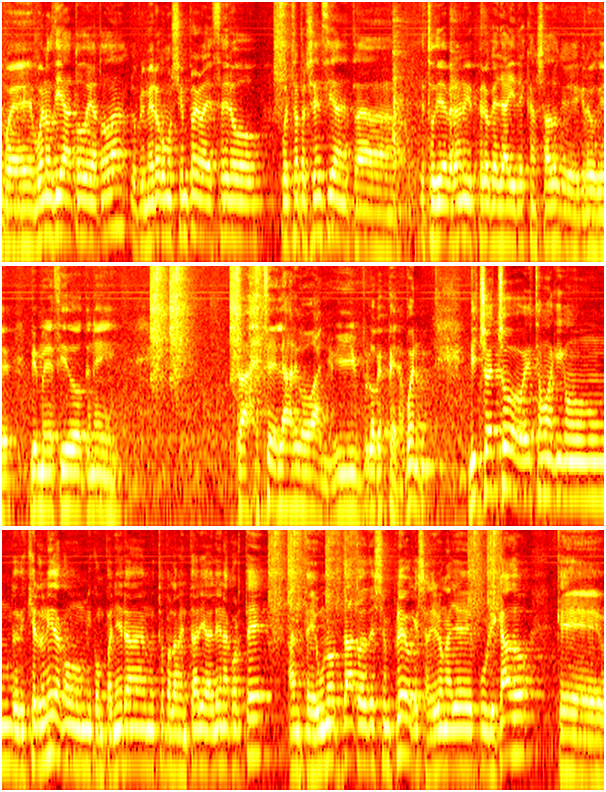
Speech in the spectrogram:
pues buenos días a todos y a todas. Lo primero, como siempre, agradeceros vuestra presencia tras estos días de verano y espero que hayáis descansado, que creo que bien merecido tenéis tras este largo año y lo que espera. Bueno, dicho esto, hoy estamos aquí con, desde Izquierda Unida con mi compañera, nuestra parlamentaria Elena Cortés, ante unos datos de desempleo que salieron ayer publicados, que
